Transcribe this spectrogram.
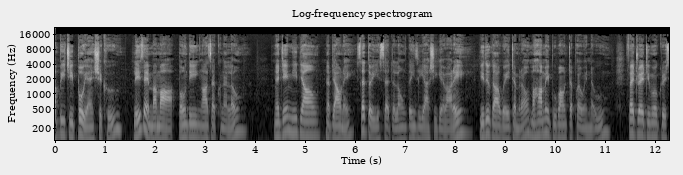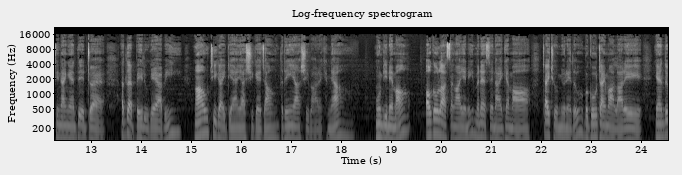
RPG ပို့ရန်8ခု40မမဘုံသီး58လုံးငကြင်းမီးပြောင်းနှစ်ပြောင်းနဲ့စက်သွေးရေးဆက်တလုံးတင်စီရရှိခဲ့ပါတယ်။ ပြည်သူ့ကာကွယ်တပ်မတော်မဟာမိတ်ပူးပေါင်းတပ်ဖွဲ့ဝင်2ဦး Federal Democracy နိုင်ငံတည်အတွက်အသက်ပေးလူခဲ့ရပြီး9ဦးထိခိုက်ဒဏ်ရာရရှိခဲ့ကြောင်းသတင်းရရှိပါရခင်ဗျာ။မွန်ပြည်နယ်မှာဩဂုတ်လ15ရက်နေ့မနက်10:00နာရီခန့်မှာကြိုက်ထူမြို့နယ်သို့ပဲခူးတိုင်းမှလာတဲ့ရန်သူ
